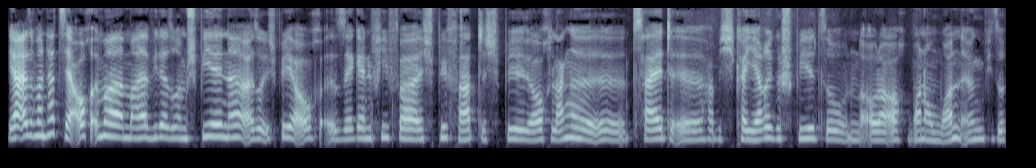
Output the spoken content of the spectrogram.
Ja, also man hat es ja auch immer mal wieder so im Spiel, ne? Also ich spiele ja auch äh, sehr gerne FIFA, ich spiele Fahrt, ich spiele auch lange äh, Zeit, äh, habe ich Karriere gespielt so und oder auch One-on-One -on -One irgendwie so.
